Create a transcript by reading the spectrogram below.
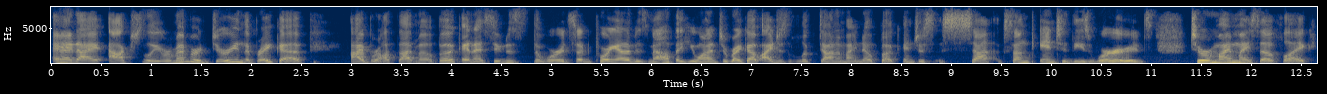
And I actually remember during the breakup, I brought that notebook, and as soon as the words started pouring out of his mouth that he wanted to break up, I just looked down at my notebook and just sunk into these words to remind myself, like,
